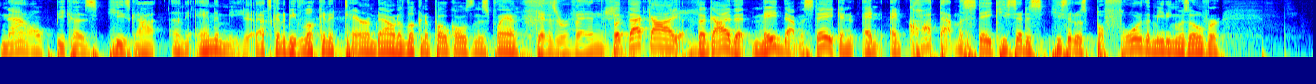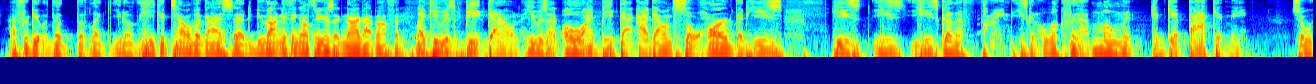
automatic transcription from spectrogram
now because he's got an enemy that's going to be looking to tear him down and looking to poke holes in his plan. Get his revenge. But that guy, the guy that made that mistake and and and caught that mistake, he said his, he said it was before the meeting was over. I forget what the, the like you know he could tell the guy said you got anything else? And he was like no I got nothing. Like he was beat down. He was like oh I beat that guy down so hard that he's he's he's he's gonna find he's gonna look for that moment to get back at me. So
